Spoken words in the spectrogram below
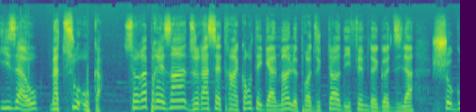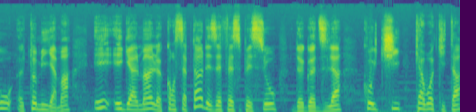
Isao Matsuoka. Sera présent durant cette rencontre également le producteur des films de Godzilla, Shogo Tomiyama, et également le concepteur des effets spéciaux de Godzilla, Koichi Kawakita.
